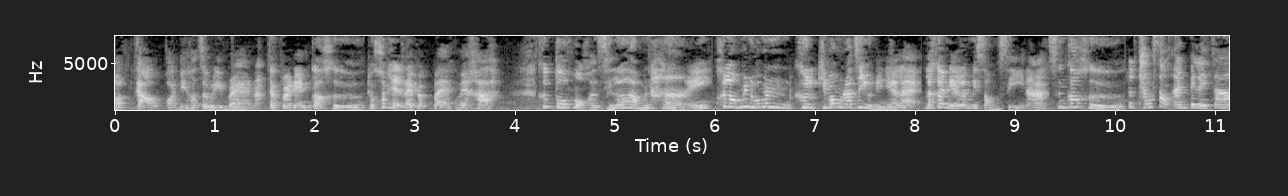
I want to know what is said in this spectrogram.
ล็อตเก่าก่อนที่เขาจะรีแบรนด์อะแต่ประเด็นก็คือทุกคนเห็นอะไรแปลกๆไหมคะคือตัวหัวคอนซีลเลอร์อะมันหาย คือเราไม่รู้ว่ามัน คือคิดว่ามันน่าจะอยู่ในเนี้ยแหละ แล้วก็อันเนี้ยเรามีสองสีนะ ซึ่งก็คือ หลุดทั้งสองอันไปเลยจ้า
